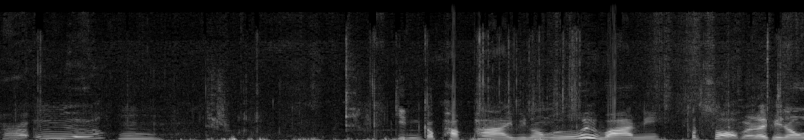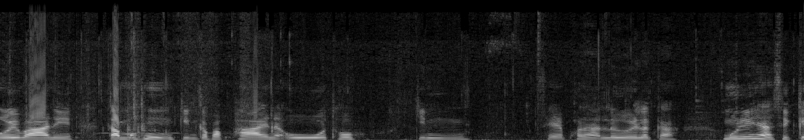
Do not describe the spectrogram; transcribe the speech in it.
พระเอื้ออืมกินกับผักพายพี่น้องเอ้ยวานนี่ทดสอบอะไรพี่น้องเอ้ยวานนี่ตำมะหุ่งกินกับผักพายนะโอ้โทกินแซ่บขนาดเลยแล้วก็ มื้อนี้หาสิแก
